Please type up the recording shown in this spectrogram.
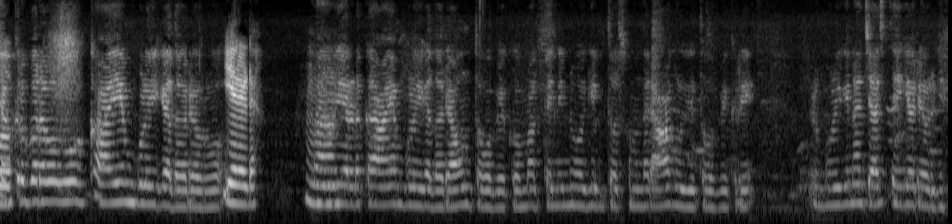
ಚಕ್ರ ಬರವು ಕಾಯಂ ಗುಳಿಗೆ ಅದಾವ್ರಿ ಅವರು. ಎರಡು. ಎರಡು ಕಾಯಂ ಗುಳಿಗೆ ಅದಾವ್ರಿ ಅವ್ನ್ ತಗೋಬೇಕು ಮತ್ತೆ ನಿನ್ನ ಹೋಗಿ ತೋರ್ಸ್ಕೊಂಡ್ ತೋರ್ಸ್ಕೊಂಬಂದಾರೆ ಆ ಗುಳಿಗೆ ತಗೋಬೇಕ್ರಿ. ಗುಳಿಗಿನ ಜಾಸ್ತಿ ಆಗ್ಯಾವ್ರಿ ಅವ್ರಿಗೆ.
